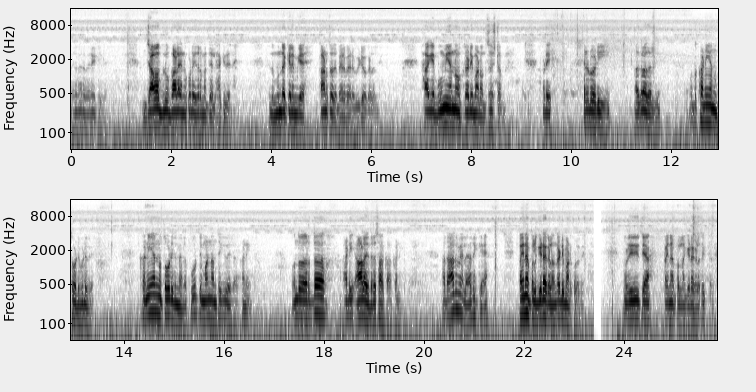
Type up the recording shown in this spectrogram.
ಬೇರೆ ಬೇರೆ ವೆರೈಟಿ ಇದೆ. ಜಾವ ಬ್ಲೂ ಬಾಳೆಯನ್ನು ಕೂಡ ಇದರ ಮಧ್ಯದಲ್ಲಿ ಹಾಕಿದ್ದೇನೆ. ಇದು ಮುಂದಕ್ಕೆ ನಿಮಗೆ ಕಾಣ್ತದೆ ಬೇರೆ ಬೇರೆ ವಿಡಿಯೋಗಳಲ್ಲಿ ಹಾಗೆ ಭೂಮಿಯನ್ನು ರೆಡಿ ಮಾಡುವಂಥ ಸಿಸ್ಟಮ್ ನೋಡಿ, ಎರಡು ಅಡಿ ಅಗಲದಲ್ಲಿ ಒಂದು ಕಣಿಯನ್ನು ತೋಡಿ ಬಿಡಬೇಕು. ಕಣಿಯನ್ನು ತೋಡಿದ ಮೇಲೆ ಪೂರ್ತಿ ಮಣ್ಣನ್ನು ತೆಗಿಬೇಕು ಆ ಕಣಿ ಒಂದು ಅರ್ಧ ಅಡಿ ಆಳ ಇದ್ದರೆ ಸಾಕು ಆ ಕಣಿ. ಅದಾದ ಮೇಲೆ ಅದಕ್ಕೆ ಪೈನಾಪಲ್ ಗಿಡಗಳನ್ನು ರೆಡಿ ಮಾಡ್ಕೊಳ್ಬೇಕು. ನೋಡಿ, ಈ ರೀತಿಯ ಪೈನಾಪಲ್ನ ಗಿಡಗಳು ಸಿಗ್ತದೆ.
